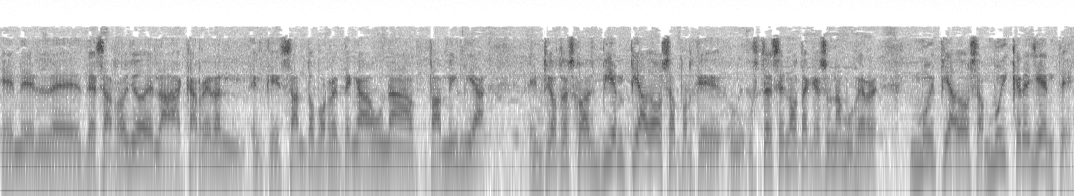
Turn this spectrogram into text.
en el eh, desarrollo de la carrera el, el que Santo Borré tenga una familia, entre otras cosas, bien piadosa, porque usted se nota que es una mujer muy piadosa, muy creyente,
